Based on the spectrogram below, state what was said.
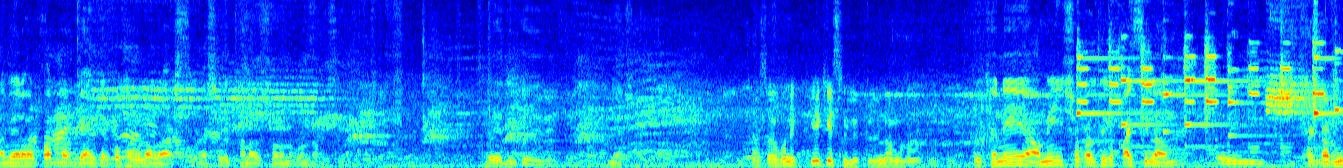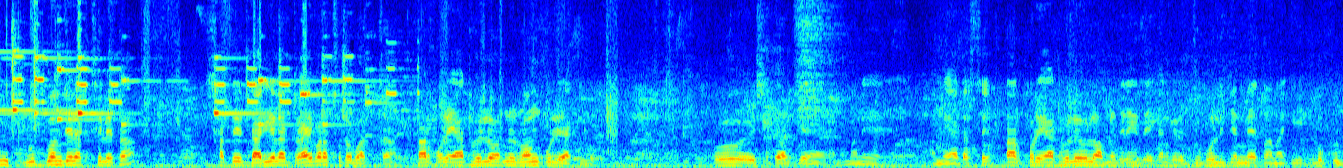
আমি আর আমার পার্টনার ব্যাংকের কথা বলে আমরা আসছি, আসে থানার স্মরণাপন্ন হয়েছিলাম। হয়ে এদেরকে নিয়ে আসা আচ্ছা ওখানে কে কে ছিল একটু নামগুলো বলতে ওইখানে আমি সকাল থেকে পাইছিলাম ওই ঢাকা রূপ রূপগঞ্জের এক ছেলেটা সাথে দাঁড়িয়ালা ড্রাইভার আর ছোটো বাচ্চা। তারপরে অ্যাড হইল আপনি রংপুরের এক লোক। ও এর সাথে আর কি মানে আমি অ্যাড আছে। তারপরে অ্যাড হলে হলো আপনাদের এই যে এখানকার যুবলীগের নেতা নাকি বকুল।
